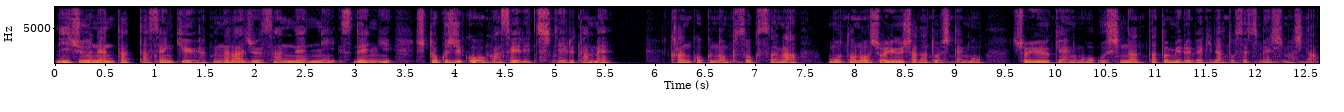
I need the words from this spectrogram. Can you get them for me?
20年経った1973年にすでに取得時効が成立しているため韓国のプソクサが元の所有者だとしても所有権を失ったと見るべきだと説明しました。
